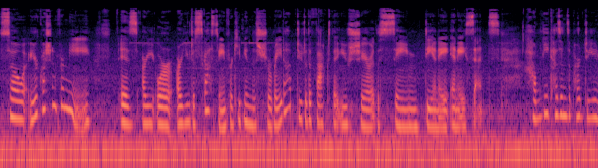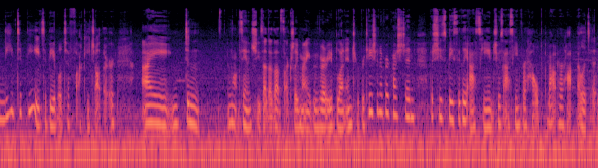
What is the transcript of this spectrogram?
So, your question for me is are you or are you disgusting for keeping this charade up due to the fact that you share the same DNA in a sense? How many cousins apart do you need to be to be able to fuck each other? I didn't I'm not saying she said that. That's actually my very blunt interpretation of her question. But she's basically asking, she was asking for help about her hot relative.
